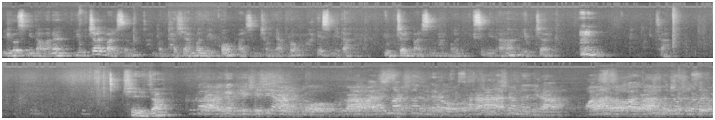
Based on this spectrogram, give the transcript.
읽었습니다만은 6절 말씀 한번 다시 한번 읽고 말씀 정리하도록 하겠습니다. 6절 말씀 한번 읽습니다. 6절 자 시작 그가 여기 계시지 않고 그가 말씀하신 대로 살아나셨느니라 와서 보라 아멘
